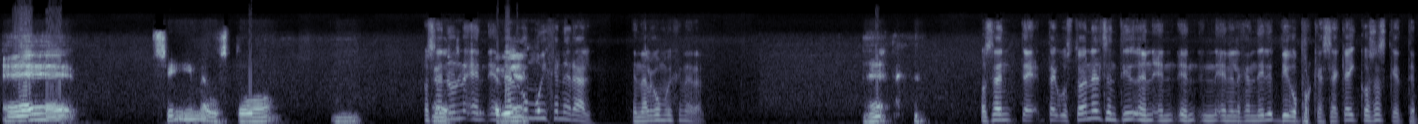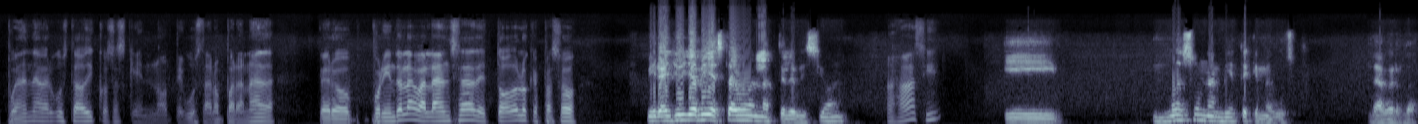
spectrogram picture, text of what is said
Eh, sí, me gustó. O sea, en, un, en, algo muy general. En algo muy general. ¿Eh? O sea, ¿te, ¿te, gustó en el sentido, en, en, en, el general? Digo, porque sé que hay cosas que te pueden haber gustado y cosas que no te gustaron para nada. Pero poniendo la balanza de todo lo que pasó. Mira, yo ya había estado en la televisión. Ajá, sí. Y no es un ambiente que me guste, la verdad.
